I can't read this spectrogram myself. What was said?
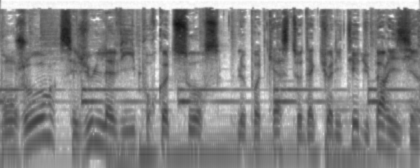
Bonjour, c'est Jules Lavie pour Code Source, le podcast d'actualité du Parisien.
